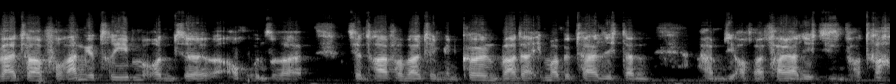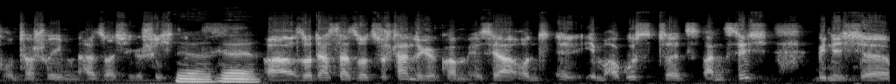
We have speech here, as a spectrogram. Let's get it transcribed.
weiter vorangetrieben und äh, auch unsere Zentralverwaltung in Köln war da immer beteiligt. Dann haben die auch mal feierlich diesen Vertrag unterschrieben, all solche Geschichten, ja, ja, ja. Äh, so dass das so zustande gekommen ist. Ja, und äh, im August äh, 20 bin ich äh,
